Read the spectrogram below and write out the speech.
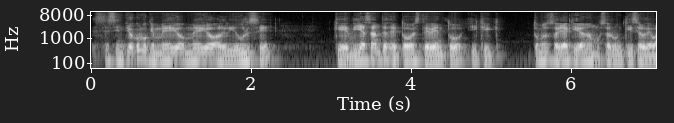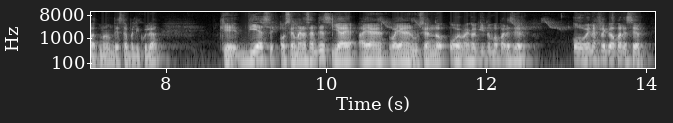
se sintió como que medio, medio agridulce que días antes de todo este evento y que todo el mundo sabía que iban a mostrar un teaser de Batman, de esta película, que días o semanas antes ya vayan anunciando, oh, Michael Keaton va a aparecer, o Ben Affleck va a aparecer.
